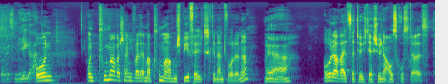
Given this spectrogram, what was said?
Gott ist mega. Und, und Puma wahrscheinlich, weil er immer Puma auf dem Spielfeld genannt wurde, ne? Ja. Oder weil es natürlich der schöne Ausrüster ist.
